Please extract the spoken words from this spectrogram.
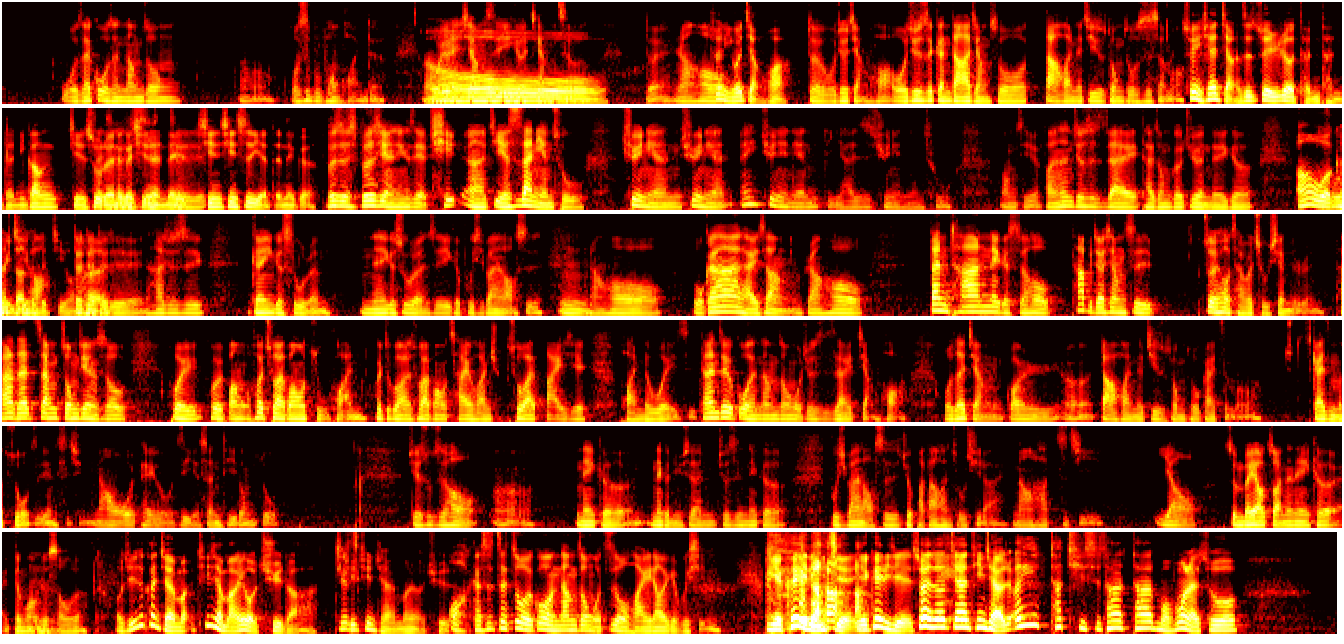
我在过程当中，嗯，我是不碰环的，我有点像是一个讲者，对，然后所以你会讲话，对我就讲话，我就是跟大家讲说大环的技术动作是什么。所以你现在讲的是最热腾腾的，你刚结束了那个新人类新新视野的那个，不是不是新人新视野，去呃也是在年初，去年去年哎去年年底还是去年年初。忘记了，反正就是在台中歌剧院的一个哦，我看到那个计划，对对对对对，他就是跟一个素人，那个素人是一个补习班的老师，嗯，然后我跟他在台上，然后但他那个时候他比较像是最后才会出现的人，他在张中间的时候会会帮我会出来帮我组环，会出来出来帮我拆环，出来摆一些环的位置，但是这个过程当中我就是在讲话，我在讲关于呃大环的技术动作该怎么。该怎么做这件事情，然后我会配合我自己的身体动作。结束之后，嗯，那个那个女生就是那个补习班老师就把大环组起来，然后她自己要准备要转的那一刻，灯光就收了。我其实看起来蛮听起来蛮有趣的啊，其实听起来蛮有趣的。哇！可是，在做的过程当中，我自我怀疑到一个不行。也可以理解，也可以理解。虽然说这样听起来就，哎，他其实他他某方面来说。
